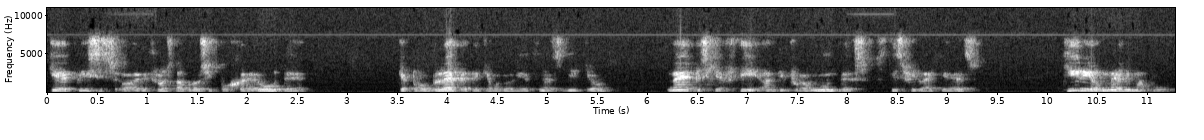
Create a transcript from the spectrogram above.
και επίσης ο Ερυθρός Σταυρός υποχρεούται και προβλέπεται και από το Διεθνές Δίκαιο να επισκεφθεί αντιφρονούντες στις φυλακές. Κύριο μέλημα που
